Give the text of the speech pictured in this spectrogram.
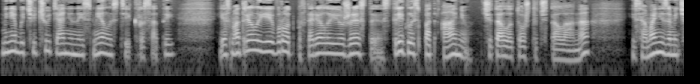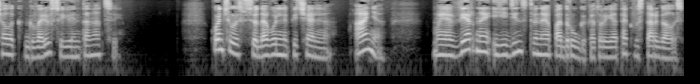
Мне бы чуть-чуть Аниной смелости и красоты. Я смотрела ей в рот, повторяла ее жесты, стриглась под Аню, читала то, что читала она, и сама не замечала, как говорю с ее интонацией. Кончилось все довольно печально. Аня, моя верная и единственная подруга, которой я так восторгалась,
